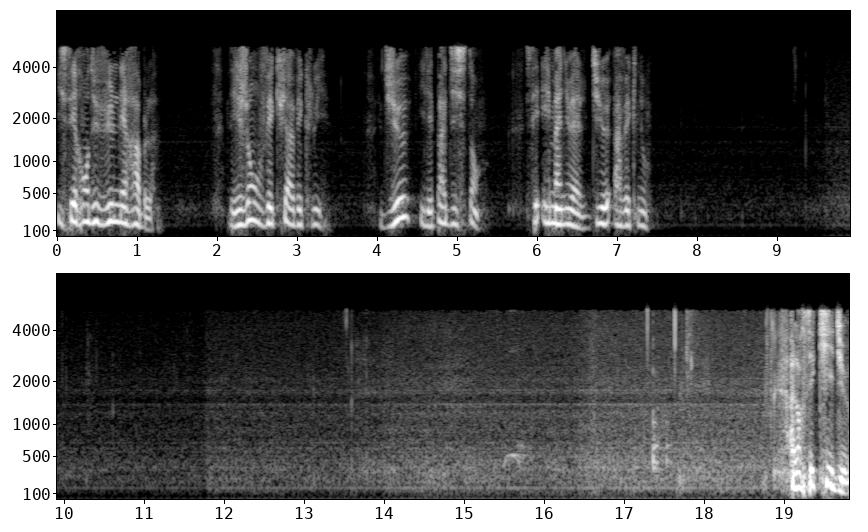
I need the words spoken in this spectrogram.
Il s'est rendu vulnérable. Les gens ont vécu avec lui. Dieu, il n'est pas distant. C'est Emmanuel, Dieu avec nous. Alors c'est qui Dieu?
